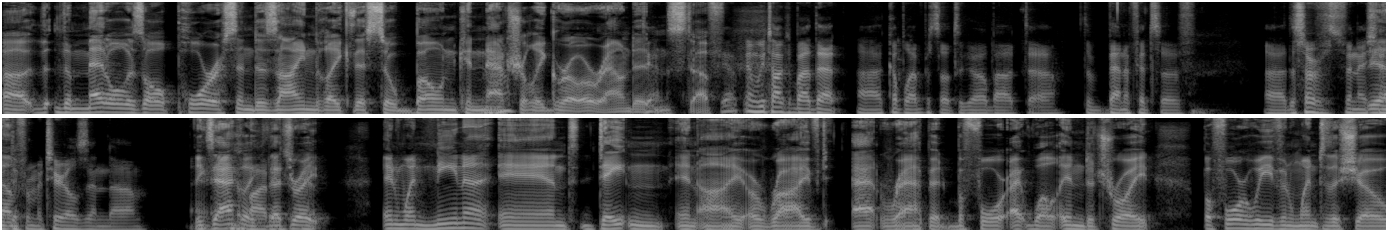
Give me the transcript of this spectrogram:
uh, the, the metal is all porous and designed like this so bone can Mhm. naturally grow around it Yeah. and stuff Yeah. And we talked about that uh, a couple episodes ago about uh, the benefits of uh, the surface finish Yeah. and different materials and um, exactly that's right and when nina and dayton and i arrived at rapid before at- well in detroit before we even went to the show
